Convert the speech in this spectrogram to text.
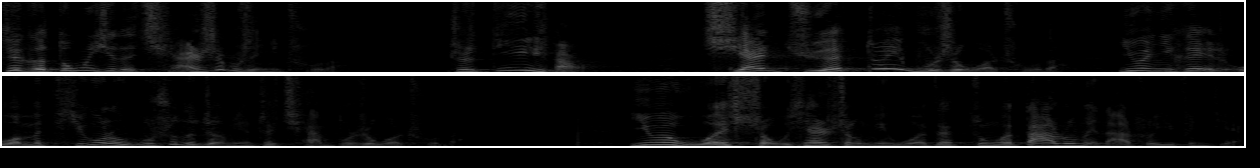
这个东西的钱是不是你出的？这是第一条，钱绝对不是我出的。因为你可以，我们提供了无数的证明，这钱不是我出的。因为我首先声明，我在中国大陆没拿出一分钱，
